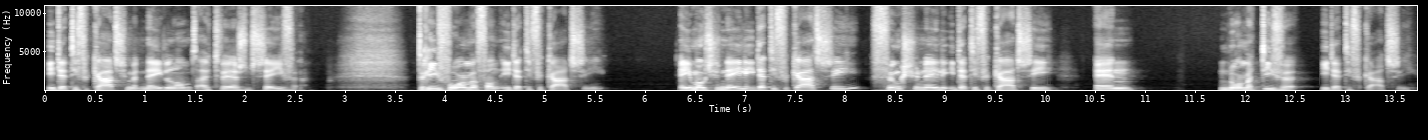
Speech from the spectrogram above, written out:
Identificatie met Nederland uit 2007. Drie vormen van identificatie emotionele identificatie, functionele identificatie en normatieve identificatie.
